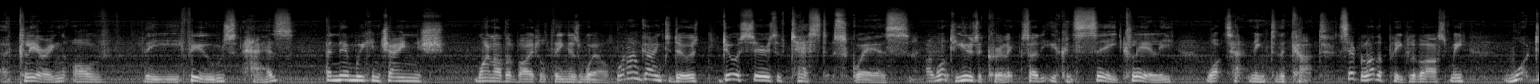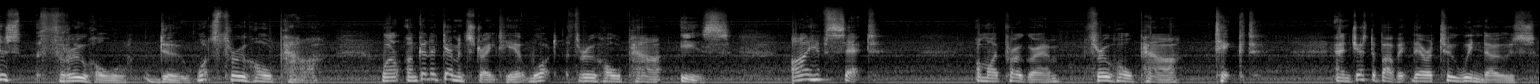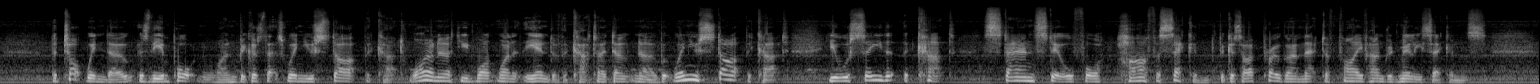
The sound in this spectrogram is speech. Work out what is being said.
uh, clearing of the fumes has and then we can change one other vital thing as well. What I'm going to do is do a series of test squares. I want to use acrylic so that you can see clearly what's happening to the cut. Several other people have asked me what does through hole do? What's through hole power? Well, I'm going to demonstrate here what through-hole power is. I have set on my program through-hole power ticked and just above it there are two windows. The top window is the important one because that's when you start the cut. Why on earth you'd want one at the end of the cut I don't know but when you start the cut you will see that the cut stands still for half a second because I've programmed that to 500 milliseconds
